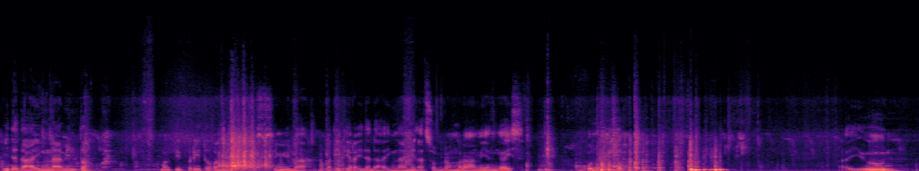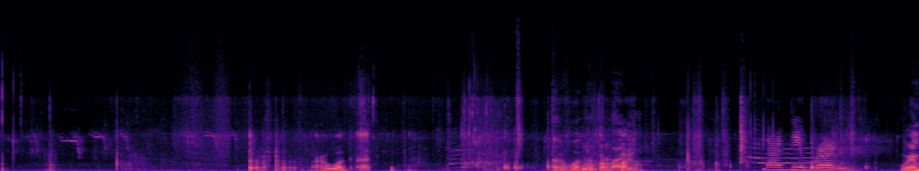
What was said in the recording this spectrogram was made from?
idadaing namin to. Magpiprito kami. Tapos yung iba matitira idadaing namin at sobrang marami yan guys. Puno ito. Ayun. Parawag at Arwag Puro at karpa. Daddy run. worm.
